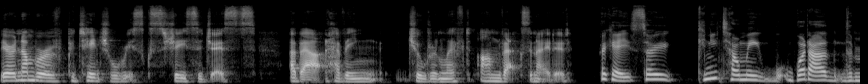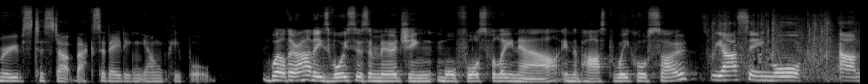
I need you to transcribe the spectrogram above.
there are a number of potential risks, she suggests, about having children left unvaccinated. Okay, so can you tell me what are the moves to start vaccinating young people? Well, there are these voices emerging more forcefully now in the past week or so. We are seeing more um,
